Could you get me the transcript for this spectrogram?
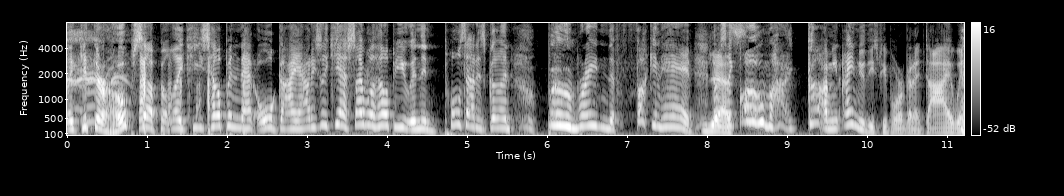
like, get their hopes up, but, like, he's helping that old guy out. He's like, yes, I will help you. And then pulls out his gun, boom, right in the fucking head. I was like, oh my God. I mean, I knew these people were going to die when,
